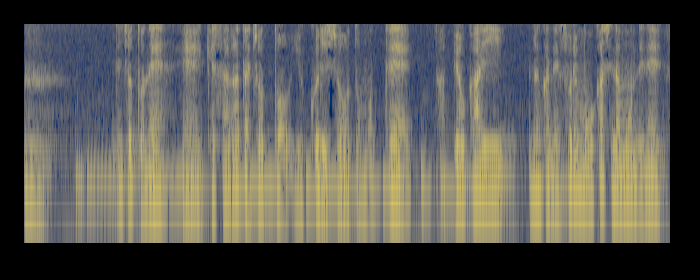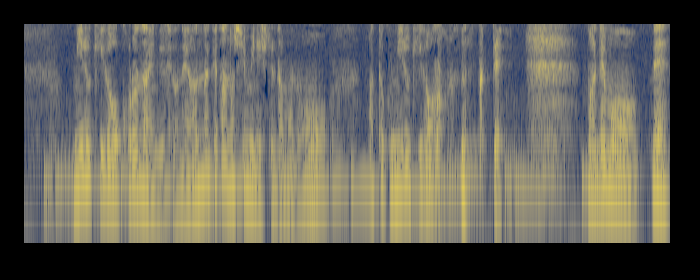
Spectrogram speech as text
うん。で、ちょっとね、えー、今朝方ちょっとゆっくりしようと思って、発表会、なんかね、それもおかしなもんでね、見る気が起こらないんですよね。あんだけ楽しみにしてたものを、全く見る気が起こらなくて。まあでも、ね、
